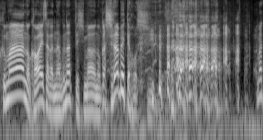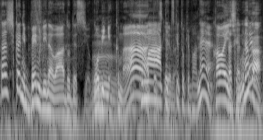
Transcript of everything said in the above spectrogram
クマの可愛さがなくなってしまうのか調べてほしいです。まあ確かに便利なワードですよ。語尾にククママーってつければ。ってつけとけばね。可愛いです確かになんか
